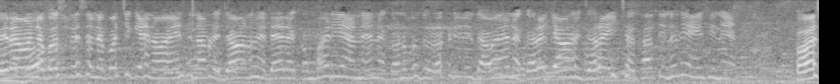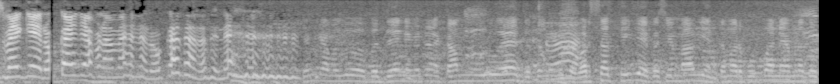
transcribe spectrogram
વેરાવળના બસ સ્ટેશને પહોંચી ગયા ને હવે અહીંથી આપણે જવાનું છે ડાયરેક્ટ કંભાળીયા અને એને ઘણું બધું રખડી લીધા. હવે એને ઘરે જવાની જરા ઈચ્છા થતી નથી અહીંથી ને. ભાઈ કે રોકાઈ જાય પણ અમે એને રોકાતા નથી ને. કેમ કે અમે જો બધાને ઘટાને કામનું ઓલું હે તો તમે વરસાદ થઈ જાય પછી અમે આવીએ ને તમારા પપ્પાને હમણાં તો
